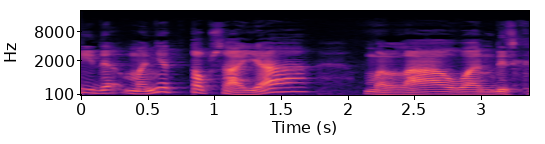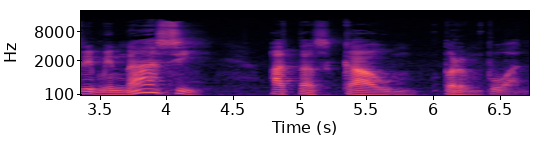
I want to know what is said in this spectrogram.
tidak menyetop saya melawan diskriminasi atas kaum perempuan.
